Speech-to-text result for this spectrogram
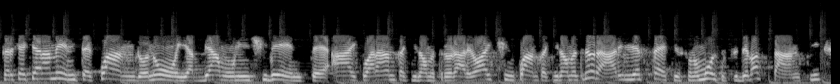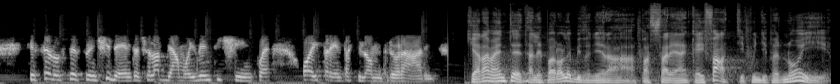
perché chiaramente quando noi abbiamo un incidente ai 40 km orari o ai 50 km orari gli effetti sono molto più devastanti che se lo stesso incidente ce l'abbiamo ai 25 o ai 30 km orari. Chiaramente dalle parole bisognerà passare anche ai fatti, quindi per noi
